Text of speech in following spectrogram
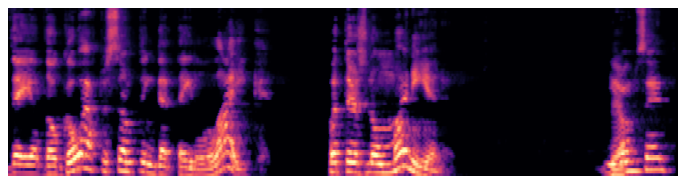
they they'll go after something that they like, but there's no money in it. You know what I'm saying?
